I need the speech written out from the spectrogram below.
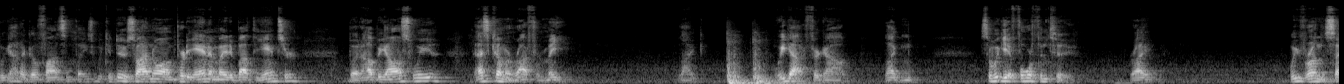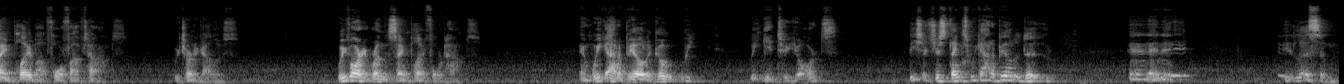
we got to go find some things we can do. So I know I'm pretty animated about the answer, but I'll be honest with you, that's coming right from me. Like, we got to figure out, like, so we get fourth and two, right? We've run the same play about four or five times. We turn a guy loose. We've already run the same play four times. And we got to be able to go, we, we can get two yards. These are just things we got to be able to do. And, and it, it, listen,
